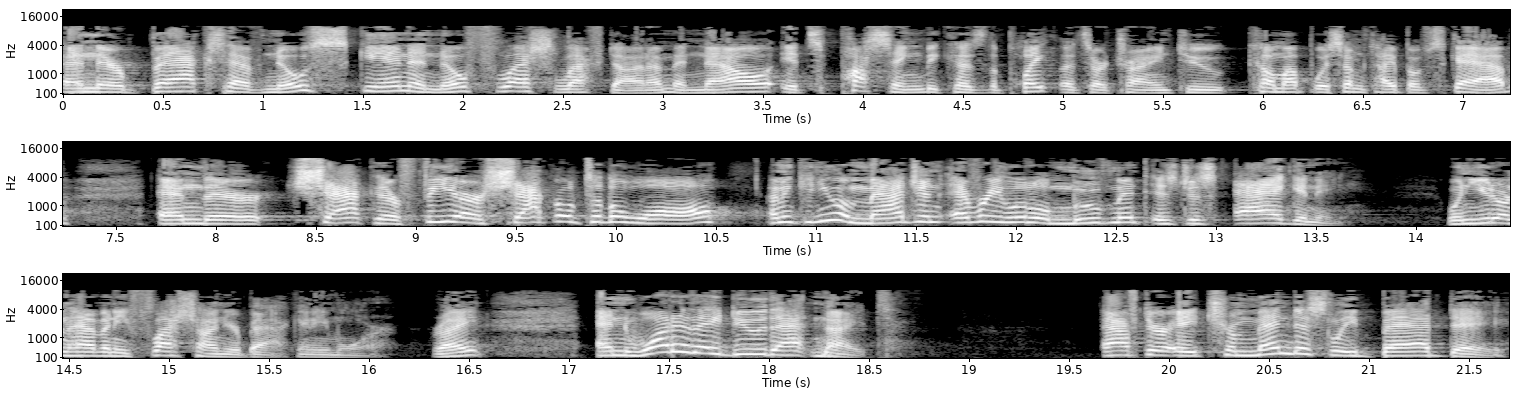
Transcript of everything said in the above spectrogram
and their backs have no skin and no flesh left on them, and now it's pussing because the platelets are trying to come up with some type of scab, and their, shack, their feet are shackled to the wall. I mean, can you imagine every little movement is just agony when you don't have any flesh on your back anymore, right? And what do they do that night? After a tremendously bad day,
